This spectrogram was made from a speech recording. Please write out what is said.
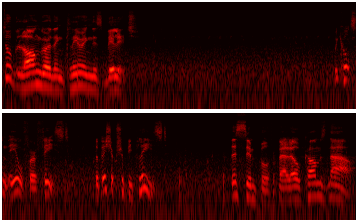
took longer than clearing this village. We caught some eel for a feast. The bishop should be pleased. The simple fellow comes now.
